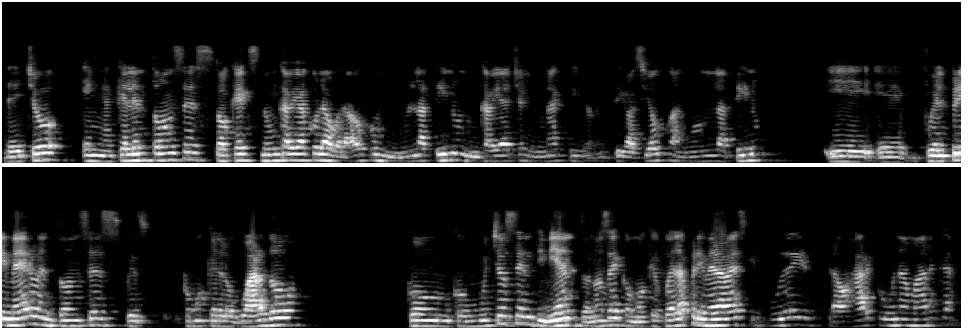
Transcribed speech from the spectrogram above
De hecho, en aquel entonces StockX nunca había colaborado con ningún latino, nunca había hecho ninguna activación con algún latino y eh, fue el primero, entonces pues como que lo guardo con, con, mucho sentimiento, no sé, como que fue la primera vez que pude trabajar con una marca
